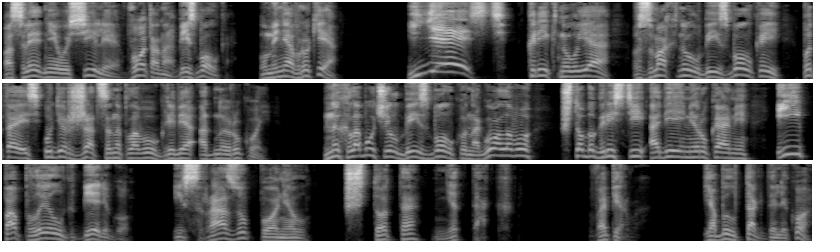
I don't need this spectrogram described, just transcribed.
Последнее усилие, вот она, бейсболка, у меня в руке. «Есть!» — крикнул я, взмахнул бейсболкой, пытаясь удержаться на плаву, гребя одной рукой. Нахлобучил бейсболку на голову, чтобы грести обеими руками, и поплыл к берегу. И сразу понял, что-то не так. Во-первых, я был так далеко,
